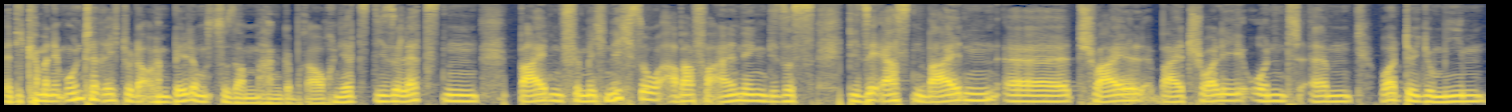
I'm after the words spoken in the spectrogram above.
die kann man im Unterricht oder auch im Bildungszusammenhang gebrauchen. Jetzt diese letzten beiden für mich nicht so, aber vor allen Dingen dieses, diese ersten beiden, äh, Trial by Trolley und ähm, What Do You Meme,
